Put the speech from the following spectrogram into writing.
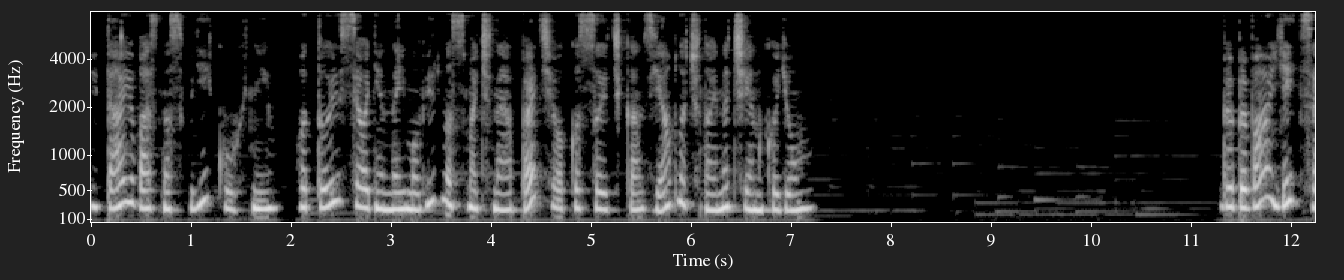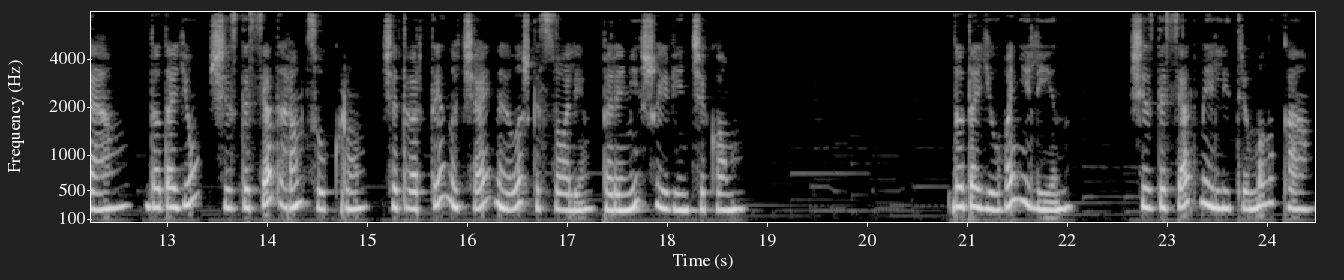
Вітаю вас на своїй кухні. Готую сьогодні неймовірно смачне печиво косичка з яблучною начинкою. Вибиваю яйце, додаю 60 г цукру, четвертину чайної ложки солі, перемішую вінчиком. Додаю ванілін, 60 мл молока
